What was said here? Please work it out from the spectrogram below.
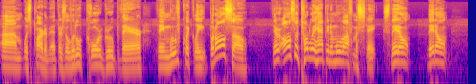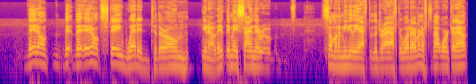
Um, was part of it. There's a little core group there. They move quickly, but also they're also totally happy to move off mistakes. They don't. They don't. They don't. They, they don't stay wedded to their own. You know, they they may sign their someone immediately after the draft or whatever, and if it's not working out,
